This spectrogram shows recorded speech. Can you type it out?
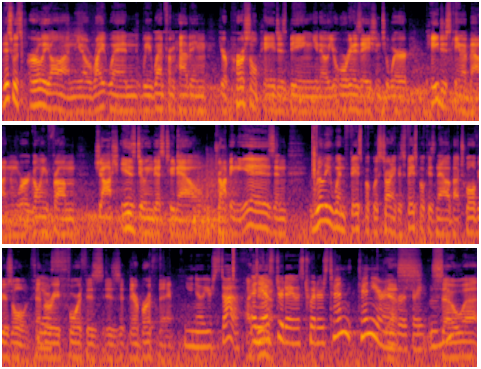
this was early on, you know, right when we went from having your personal page as being, you know, your organization to where pages came about and we're going from Josh is doing this to now dropping the is and really when Facebook was starting because Facebook is now about 12 years old. February Yes. 4th is is their birthday. You know your stuff. I and do know. yesterday was Twitter's 10, 10 year Yes. anniversary. Mhm. So, uh,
